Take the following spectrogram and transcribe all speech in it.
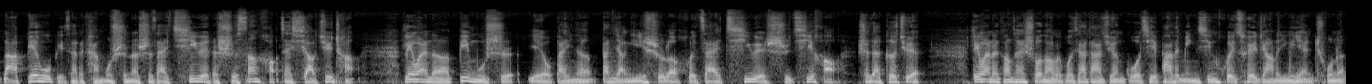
那编舞比赛的开幕式呢，是在七月的十三号，在小剧场。另外呢，闭幕式也有颁奖颁奖仪式了，会在七月十七号，是在歌剧院。另外呢，刚才说到了国家大剧院国际芭蕾明星荟萃这样的一个演出呢，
